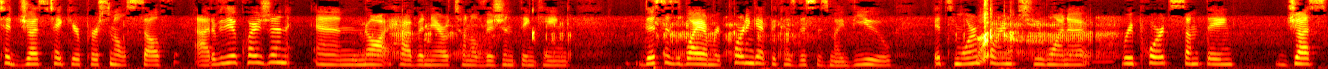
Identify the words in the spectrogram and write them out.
to just take your personal self out of the equation and not have a narrow tunnel vision thinking, this is why I'm reporting it because this is my view. It's more important to want to report something just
